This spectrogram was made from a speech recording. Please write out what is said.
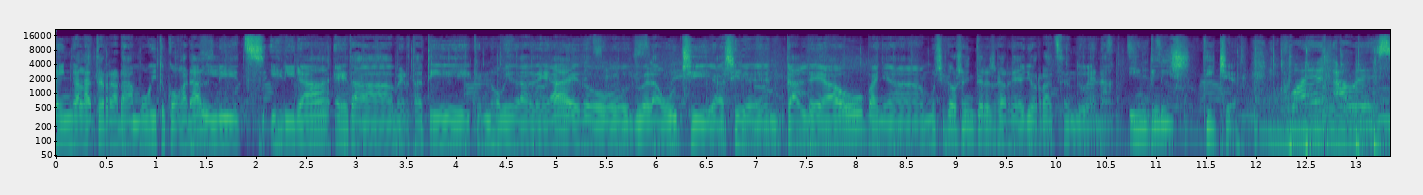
Eta ingalaterrara mugituko gara, Leeds irira, eta bertatik nobedadea edo duela gutxi hasi den talde hau, baina musika oso interesgarria jorratzen duena. English Teacher. Quiet hours,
